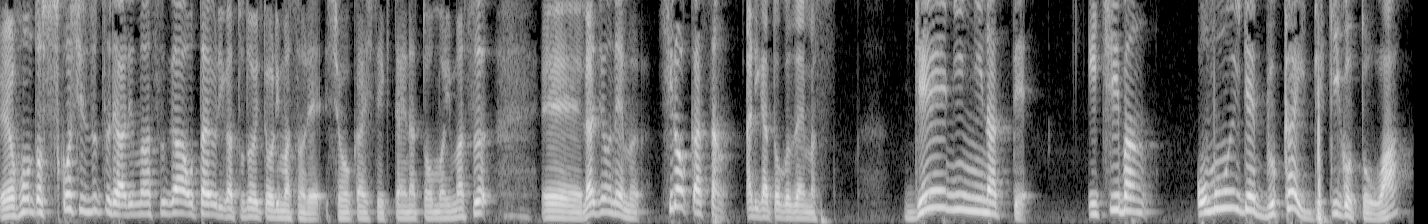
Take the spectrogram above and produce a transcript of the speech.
えー、ほんと少しずつでありますが、お便りが届いておりますので、紹介していきたいなと思います。えー、ラジオネーム、ひろかさん、ありがとうございます。芸人になって、一番思い出深い出来事は？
